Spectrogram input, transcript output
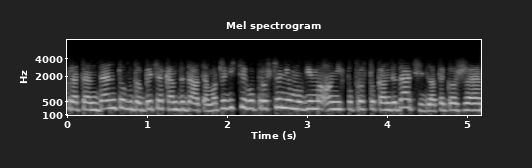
pretendentów do bycia kandydatem. Oczywiście w uproszczeniu mówimy o nich po prostu kandydaci, dlatego że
